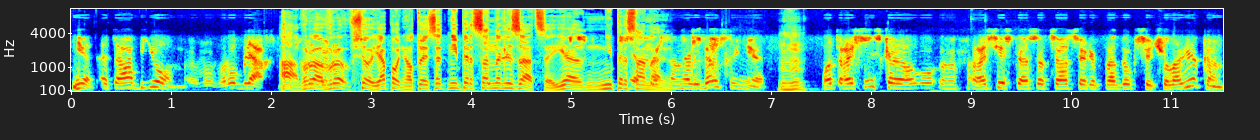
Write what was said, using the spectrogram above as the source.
Нет, это объем в, в рублях. А, в, в, все, я понял. То есть это не персонализация, я не персонально. Нет, персонализации нет. Угу. Вот Российская, Российская ассоциация репродукции человека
